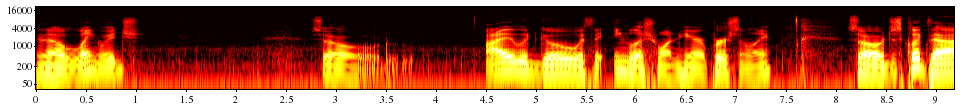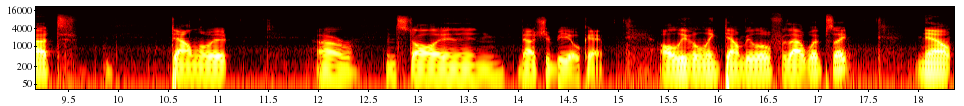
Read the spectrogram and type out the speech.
in the language. So, I would go with the English one here personally. So, just click that, download it, uh, install it, and that should be okay. I'll leave a link down below for that website. Now,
